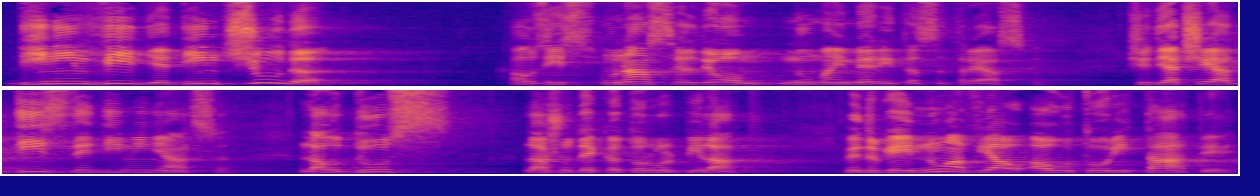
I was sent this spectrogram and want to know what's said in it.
din invidie, din ciudă, au zis, un astfel de om nu mai merită să trăiască. Și de aceea, dis de dimineață, l-au dus la judecătorul Pilat. Pentru că ei nu aveau autoritate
